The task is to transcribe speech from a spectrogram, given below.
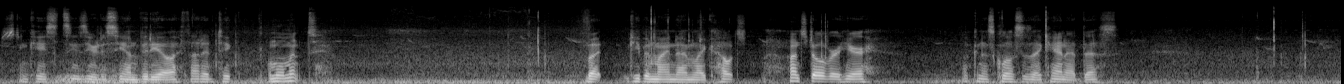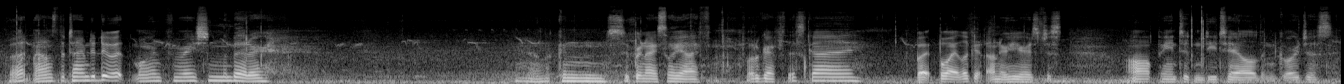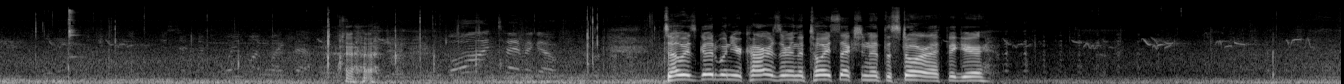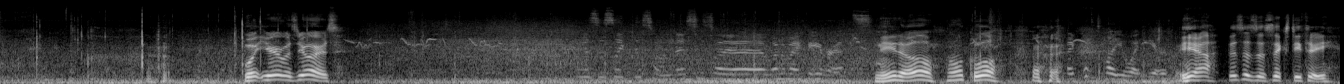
just in case it's easier to see on video, I thought I'd take a moment. But keep in mind I'm like hunched over here, looking as close as I can at this. But now's the time to do it. More information, the better. Yeah, looking super nice. Oh yeah, I photographed this guy. But boy, look at under here. It's just all painted and detailed and gorgeous. It's always good when your cars are in the toy section at the store, I figure. What year was yours? This is like this one. This is uh, one of my favorites. Neat. Oh, oh cool. I couldn't tell you what year. Yeah, this is a 63.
